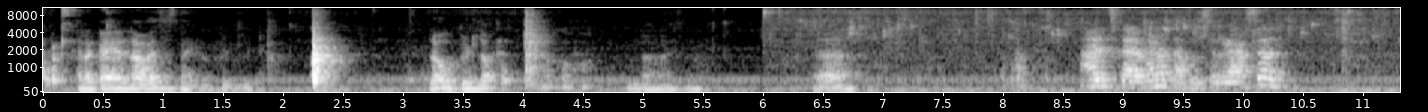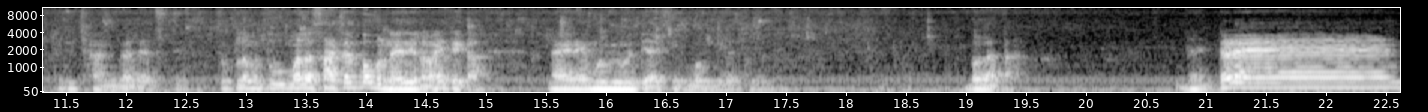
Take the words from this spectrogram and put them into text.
ह्याला काय लावायचंच नाही का पीठ पीठ लावू पीठ लाव नको, लावायचं ना आधीच काय बनवत आहोत सगळं असं? किती छान झाले असते. चुकलं मग तू मला साच्यात बघून नाही दिला माहितीये का? नाही नाही मम्मी म्हणते अशी मम्मी अशी म्हणते. बघ आता. ढंटडॅन.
